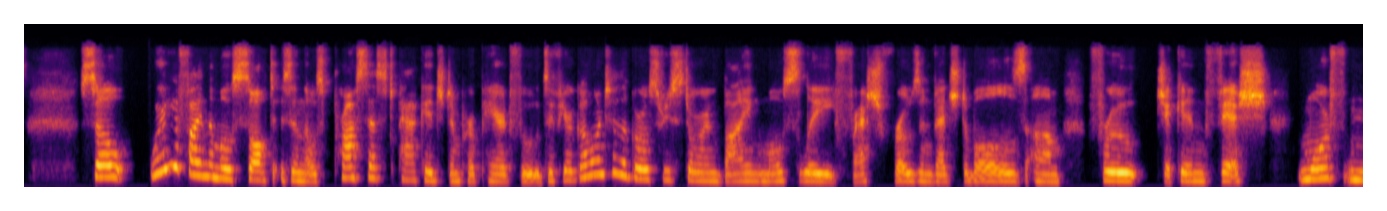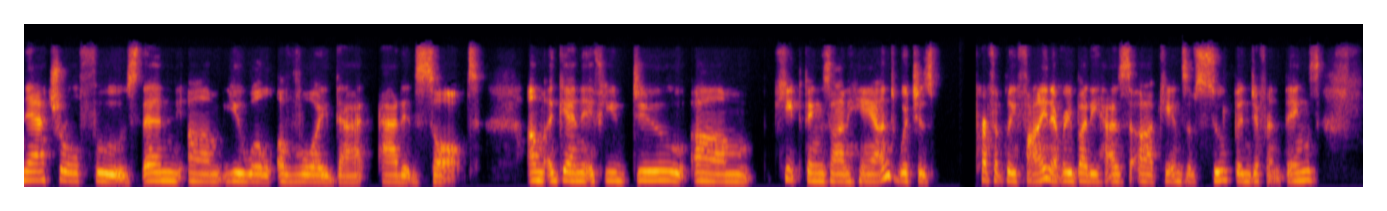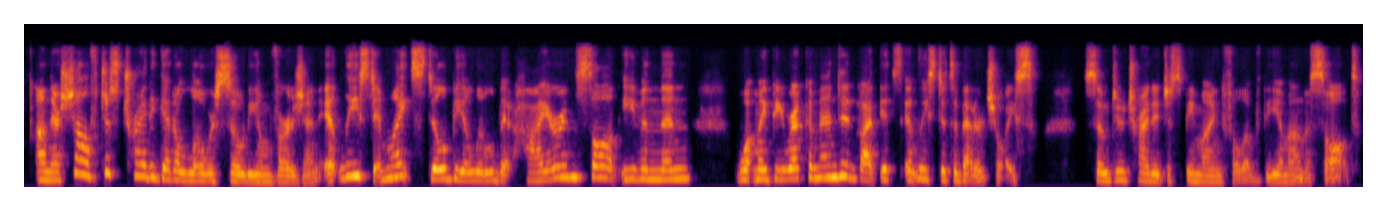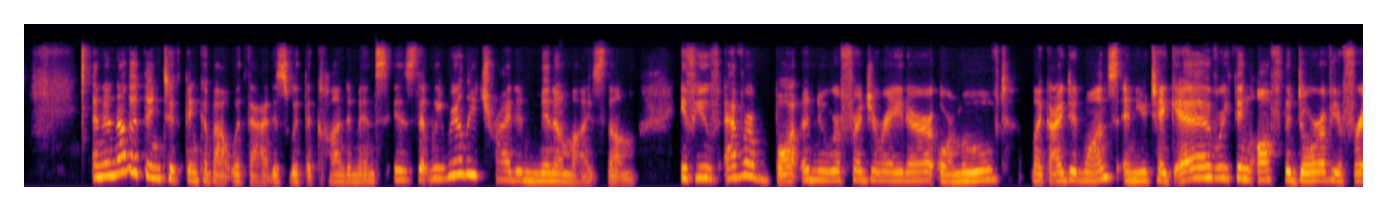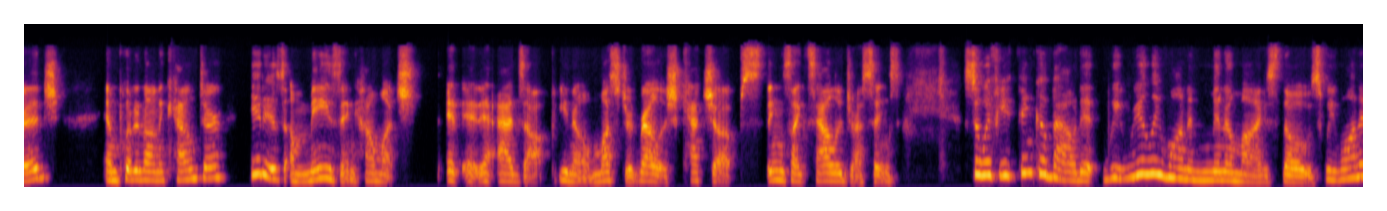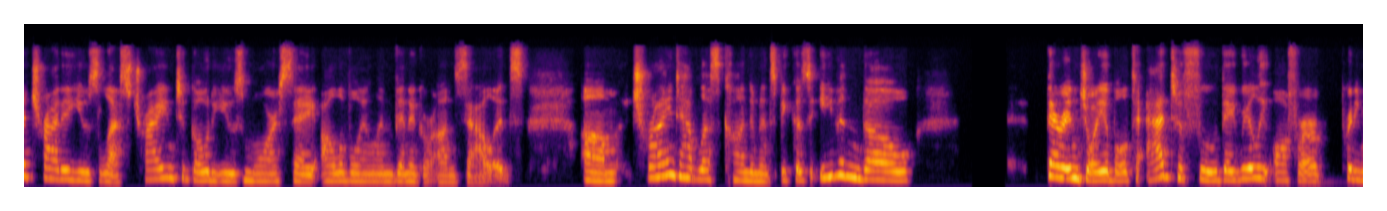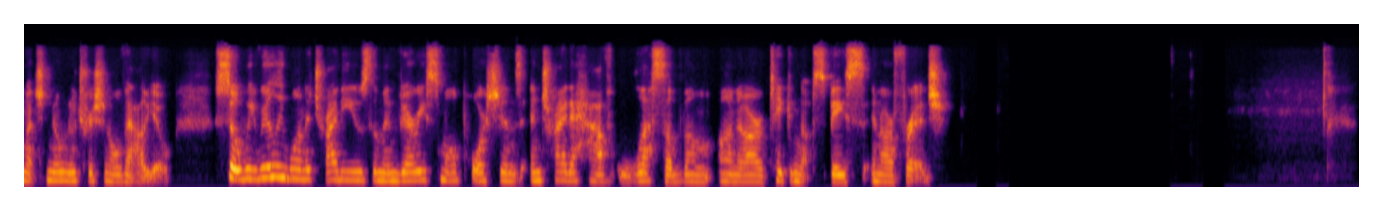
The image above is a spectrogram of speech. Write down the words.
So, where you find the most salt is in those processed, packaged, and prepared foods. If you're going to the grocery store and buying mostly fresh frozen vegetables, um, fruit, chicken, fish, more natural foods, then um, you will avoid that added salt. Um, again, if you do um, keep things on hand, which is perfectly fine, everybody has uh, cans of soup and different things on their shelf, just try to get a lower sodium version. At least it might still be a little bit higher in salt even than what might be recommended, but it's at least it's a better choice. So do try to just be mindful of the amount of salt. And another thing to think about with that is with the condiments is that we really try to minimize them. If you've ever bought a new refrigerator or moved, like I did once, and you take everything off the door of your fridge and put it on a counter, it is amazing how much it, it adds up, you know, mustard, relish, ketchups, things like salad dressings. So if you think about it, we really want to minimize those. We want to try to use less, trying to go to use more, say, olive oil and vinegar on salads. um, trying to have less condiments because even though they're enjoyable to add to food, they really offer pretty much no nutritional value. So we really want to try to use them in very small portions and try to have less of them on our taking up space in our fridge.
